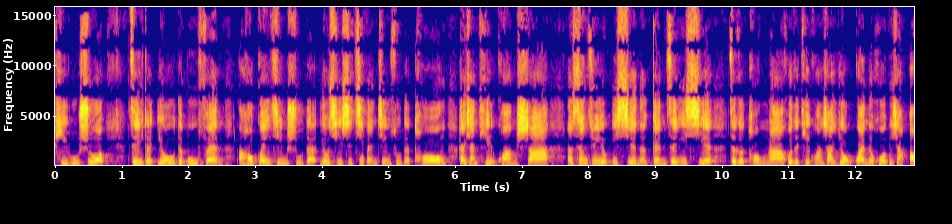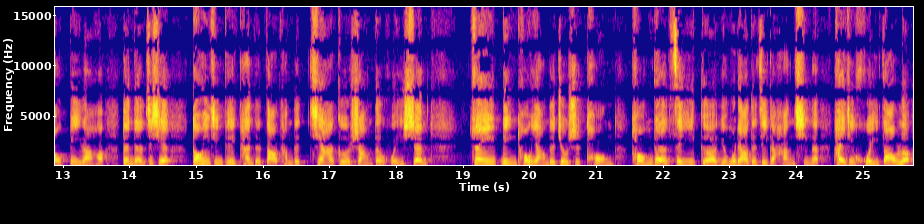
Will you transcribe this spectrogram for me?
譬如说这个油的部分，然后贵金属的，尤其是基本金属的铜，还有像铁矿砂，那甚至于有一些呢，跟这一些这个铜啊或者铁矿砂有关的货币，像澳币啦哈等等，这些都已经可以看得到它们的价格上的回升。最领头羊的就是铜，铜的这一个原物料的这个行情呢，它已经回到了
